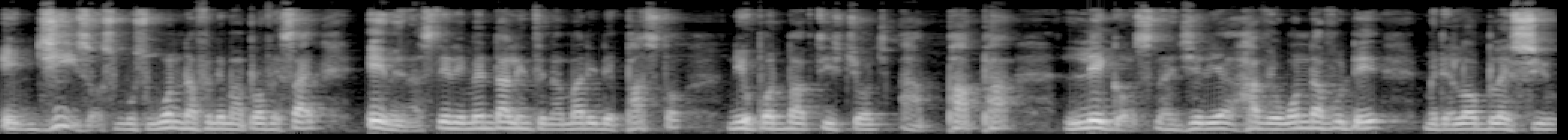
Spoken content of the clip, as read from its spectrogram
In Jesus' most wonderful name, I prophesied. Amen. I still remember, remain Darlington Amadi, the pastor, Newport Baptist Church, uh, Papa, Lagos, Nigeria. Have a wonderful day. May the Lord bless you.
